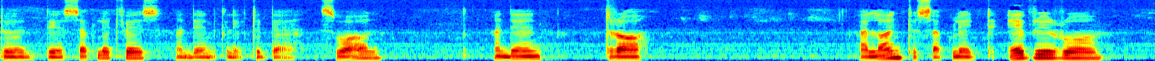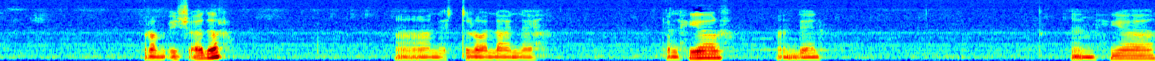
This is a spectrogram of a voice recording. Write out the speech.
to the separate face and then click to the wall and then draw a line to separate every room from each other. Uh, let's draw a line here and then and here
